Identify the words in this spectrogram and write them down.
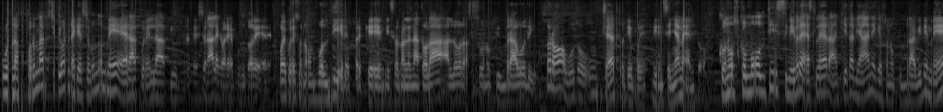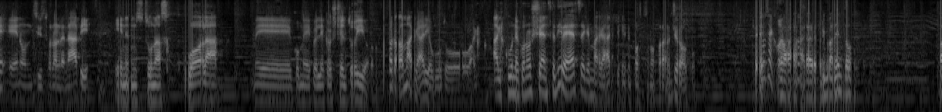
una formazione che secondo me era quella più professionale che avrei potuto avere. Poi questo non vuol dire perché mi sono allenato là, allora sono più bravo di, però ho avuto un certo tipo di insegnamento. Conosco moltissimi wrestler, anche italiani, che sono più bravi di me e non si sono allenati in nessuna scuola eh, come quelle che ho scelto io, però magari ho avuto alc- alcune conoscenze diverse che magari mi possono far gioco. Cos'è qua? eh, rimanendo, ma,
